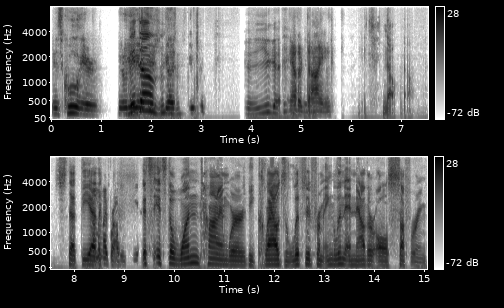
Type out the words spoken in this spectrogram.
It's cool here. We don't We need don't. You guys stupid. You got. Now they're dying. No, no. It's that the, uh, Not the my problem. it's it's the one time where the clouds lifted from England and now they're all suffering.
